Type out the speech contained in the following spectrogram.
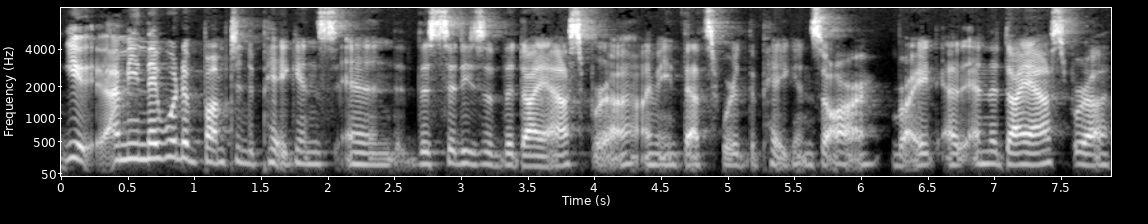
you. I mean, they would have bumped into pagans in the cities of the diaspora. I mean, that's where the pagans are, right? And the diaspora,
